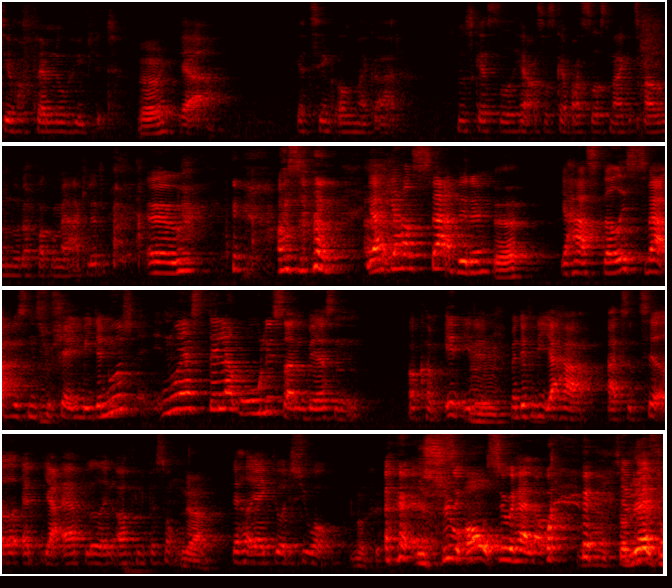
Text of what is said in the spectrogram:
det var fandme uhyggeligt. Ja, ikke? Ja. jeg tænkte, oh my god, nu skal jeg sidde her, og så skal jeg bare sidde og snakke i 30 minutter, fuck hvor mærkeligt. øhm, og så, jeg, jeg havde svært ved det. Ja. Jeg har stadig svært ved sådan sociale medier. Nu, nu er jeg stille og rolig sådan ved at, sådan, at komme ind i det. Mm. Men det er fordi, jeg har accepteret, at jeg er blevet en offentlig person. Ja. Det havde jeg ikke gjort i syv år. Okay. I syv år? Syv og et halvt år. Så Det er bliver først du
